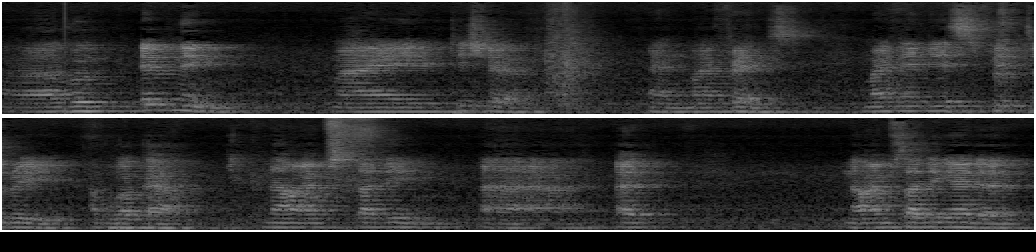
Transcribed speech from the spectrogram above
Uh, good evening, my teacher and my friends. My name is Fitri Abubakar. Now I'm studying uh, at now I'm studying at the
